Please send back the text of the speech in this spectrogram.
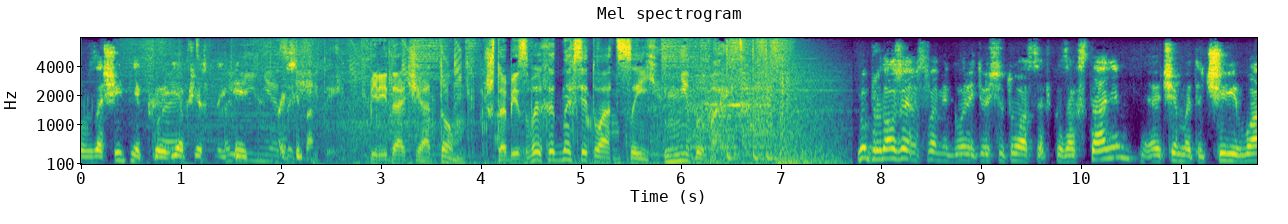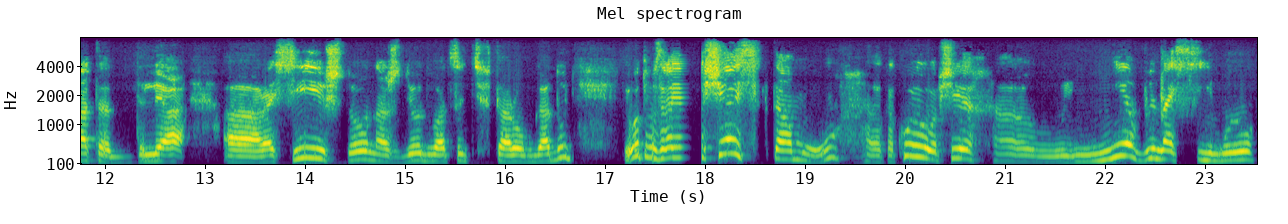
правозащитник и общественный деятель. Спасибо. Передача о том, что безвыходных ситуаций не бывает. Мы продолжаем с вами говорить о ситуации в Казахстане, э, чем это чревато для а, России, что нас ждет в 2022 году. И вот возвращаясь к тому, э, какую вообще э, невыносимую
